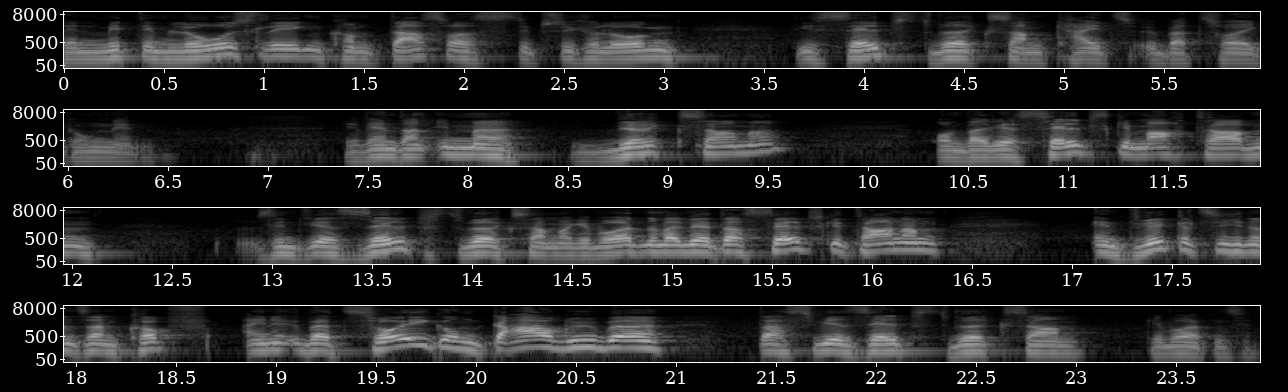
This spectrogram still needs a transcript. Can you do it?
Denn mit dem Loslegen kommt das, was die Psychologen die Selbstwirksamkeitsüberzeugung nennen. Wir werden dann immer wirksamer und weil wir es selbst gemacht haben, sind wir selbst wirksamer geworden. Und weil wir das selbst getan haben, entwickelt sich in unserem Kopf eine Überzeugung darüber, dass wir selbst wirksam geworden sind.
